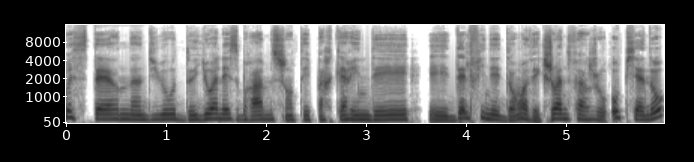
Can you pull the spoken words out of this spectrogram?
Western, un duo de Johannes Brahms chanté par Karine Day et Delphine Edan avec Joanne Fargeau au piano.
